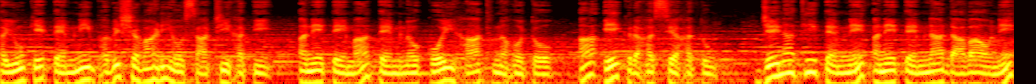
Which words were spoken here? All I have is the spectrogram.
થયું કે તેમની ભવિષ્યવાણીઓ સાચી હતી અને તેમાં તેમનો કોઈ હાથ નહોતો. આ એક રહસ્ય હતું. જેનાથી તેમને અને તેમના દાવાઓને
